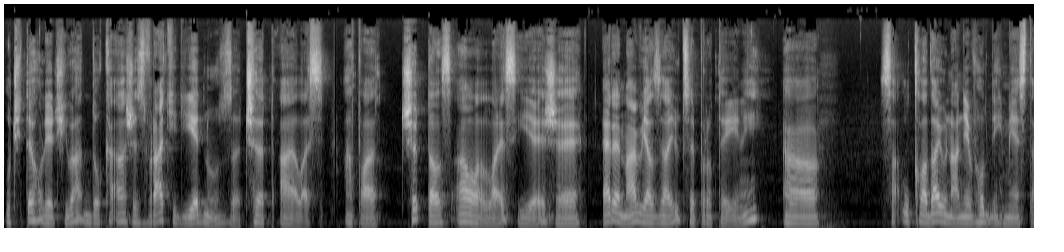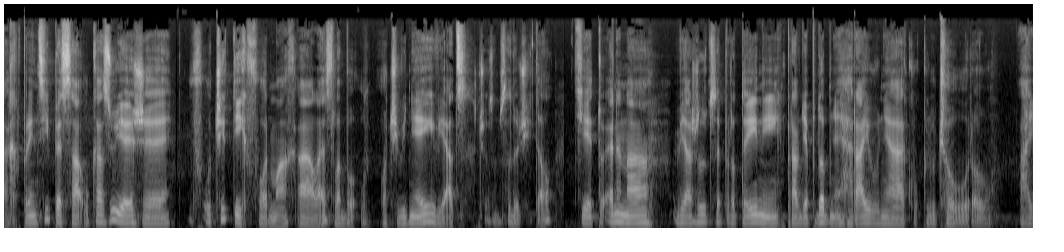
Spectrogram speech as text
určitého liečiva dokáže zvrátiť jednu z črt ALS. A tá črta z ALS je, že RNA viazajúce proteíny sa ukladajú na nevhodných miestach. V princípe sa ukazuje, že v určitých formách ALS, lebo očividne ich viac, čo som sa dočítal, tieto RNA viažúce proteíny pravdepodobne hrajú nejakú kľúčovú rolu. Aj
